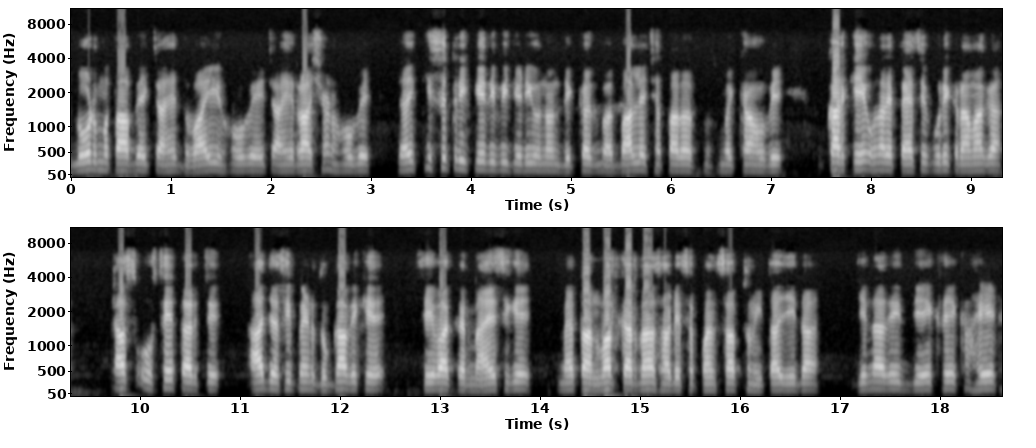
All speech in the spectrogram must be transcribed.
ਲੋੜ ਮੁਤਾਬਕ ਚਾਹੇ ਦਵਾਈ ਹੋਵੇ, ਚਾਹੇ ਰਾਸ਼ਨ ਹੋਵੇ, ਚਾਹੇ ਕਿਸੇ ਤਰੀਕੇ ਦੀ ਵੀ ਜਿਹੜੀ ਉਹਨਾਂ ਨੂੰ ਦਿੱਕਤ, ਬ- ਬਾਲੇ ਛੱਤਾਂ ਦਾ ਸਮੱਖਿਆ ਹੋਵੇ, ਕਰਕੇ ਉਹਨਾਂ ਦੇ ਪੈਸੇ ਪੂਰੇ ਕਰਾਵਾਂਗਾ। ਅਸ ਉਸੇ ਤਰ੍ਹਾਂ 'ਚ ਅੱਜ ਅਸੀਂ ਪਿੰਡ ਦੁੱਗਾ ਵਿਖੇ ਸੇਵਾ ਕਰਨ ਆਏ ਸੀਗੇ। ਮੈਂ ਧੰਨਵਾਦ ਕਰਦਾ ਸਾਡੇ ਸਰਪੰਚ ਸਾਹਿਬ ਸੁਨੀਤਾ ਜੀ ਦਾ, ਜਿਨ੍ਹਾਂ ਦੀ ਦੇਖ ਰੇਖ ਹੇਠ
